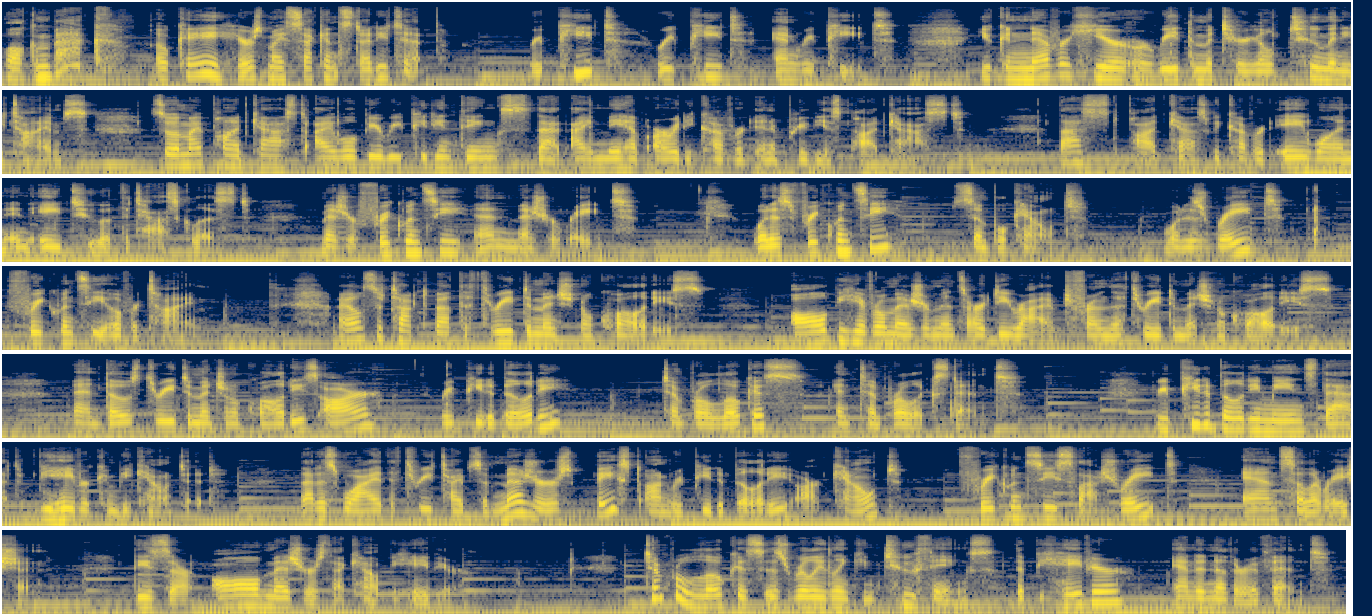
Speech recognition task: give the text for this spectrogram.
Welcome back. Okay, here's my second study tip repeat, repeat, and repeat. You can never hear or read the material too many times. So, in my podcast, I will be repeating things that I may have already covered in a previous podcast. Last podcast, we covered A1 and A2 of the task list measure frequency and measure rate. What is frequency? Simple count. What is rate? Frequency over time. I also talked about the three dimensional qualities all behavioral measurements are derived from the three dimensional qualities. And those three dimensional qualities are repeatability, temporal locus, and temporal extent. Repeatability means that behavior can be counted. That is why the three types of measures based on repeatability are count, frequency slash rate, and acceleration. These are all measures that count behavior. Temporal locus is really linking two things the behavior and another event.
